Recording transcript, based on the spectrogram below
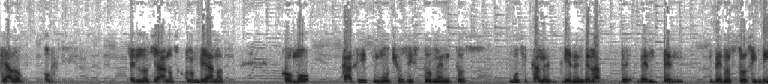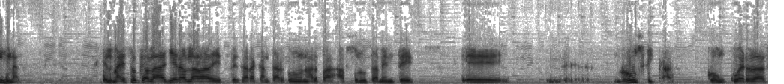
se, adoptó en los llanos colombianos como casi muchos instrumentos musicales vienen de, la, de, de, nuestros indígenas. El maestro que hablaba ayer hablaba de empezar a cantar con un arpa absolutamente eh, rústica, con cuerdas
